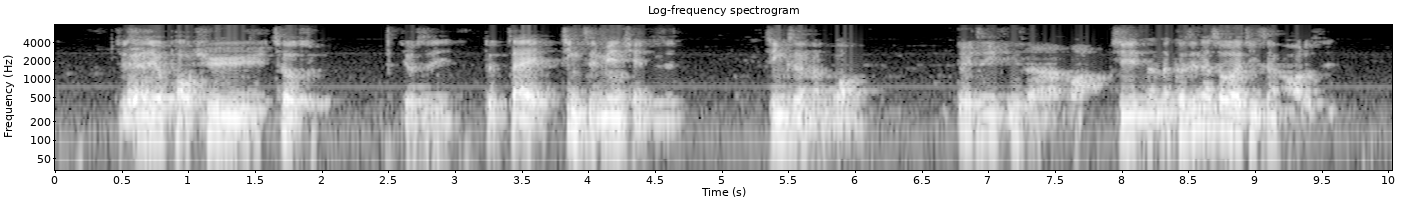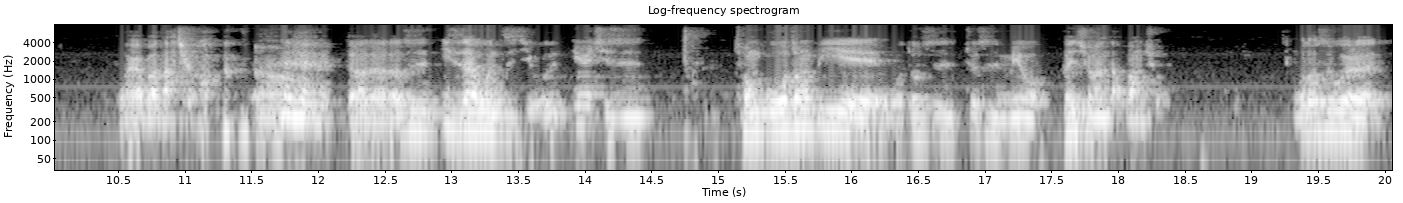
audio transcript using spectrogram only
就是又跑去厕所，就是对在镜子面前就是精神喊话，对自己精神喊话，其实那那可是那时候的精神喊话都是我还要不要打球？嗯，对啊对啊，都是一直在问自己。我因为其实从国中毕业，我都是就是没有很喜欢打棒球，我都是为了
